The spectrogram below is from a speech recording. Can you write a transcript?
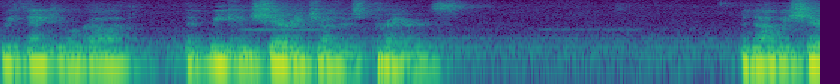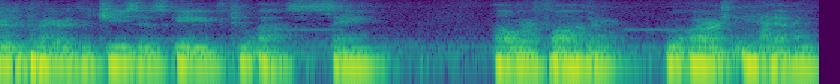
We thank you, O God, that we can share each other's prayers. And now we share the prayer that Jesus gave to us, saying, Our Father, who art in heaven,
